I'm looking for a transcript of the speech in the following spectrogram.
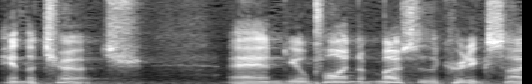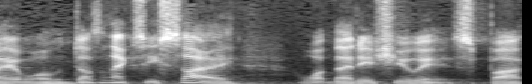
in the church, and you'll find that most of the critics say, well, it doesn't actually say what that issue is. But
